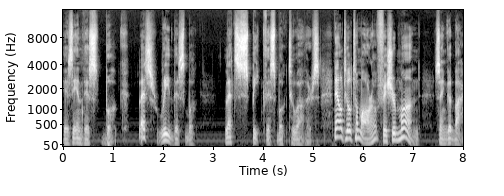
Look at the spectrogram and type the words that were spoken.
is in this book. Let's read this book let's speak this book to others. Now, till tomorrow, Fisher Mund saying goodbye.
